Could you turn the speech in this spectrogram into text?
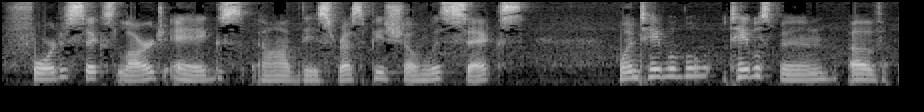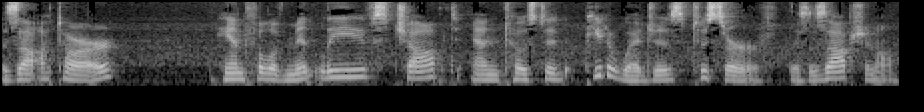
four to six large eggs. Uh, this recipe is shown with six. One table, tablespoon of za'atar, handful of mint leaves chopped, and toasted pita wedges to serve. This is optional.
